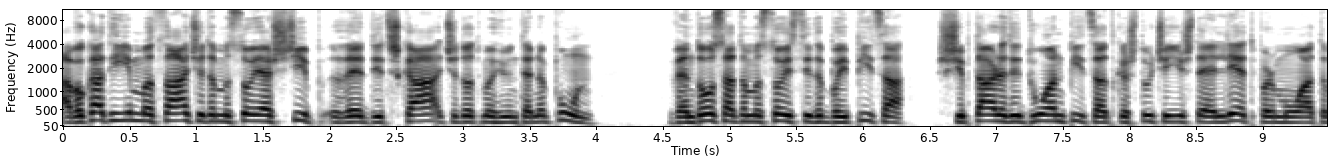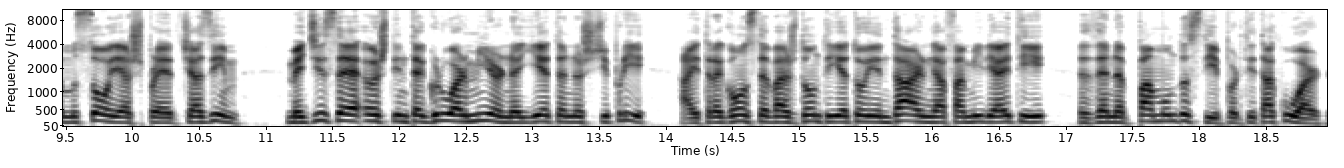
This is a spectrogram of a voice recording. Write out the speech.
Avokati im më tha që të mësoja shqip dhe diçka që do të më hynte në punë. Vendosa të mësoj si të bëj pica, shqiptarët i duan picat kështu që ishte e lehtë për mua të mësoja, shprehet Qazim. Megjithëse është integruar mirë në jetën në Shqipëri, ai tregon se vazhdon të jetojë i ndarë nga familja e tij dhe në pamundësi për t'i takuar.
